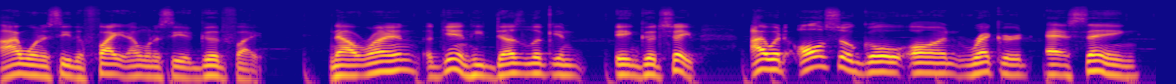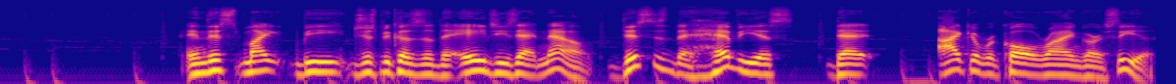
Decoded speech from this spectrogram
I want to see the fight. I want to see a good fight. Now, Ryan, again, he does look in in good shape. I would also go on record as saying and this might be just because of the age he's at now. This is the heaviest that I could recall Ryan Garcia.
